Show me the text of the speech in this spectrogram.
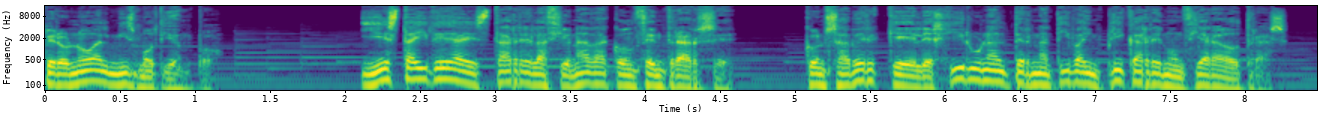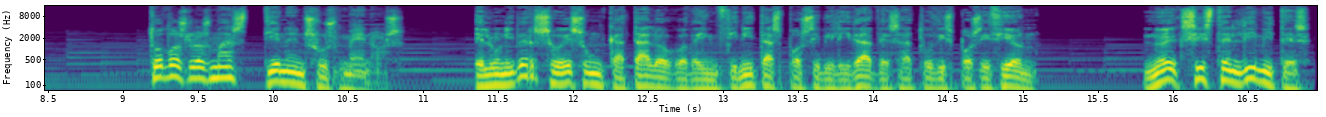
pero no al mismo tiempo. Y esta idea está relacionada con centrarse, con saber que elegir una alternativa implica renunciar a otras. Todos los más tienen sus menos. El universo es un catálogo de infinitas posibilidades a tu disposición. No existen límites,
